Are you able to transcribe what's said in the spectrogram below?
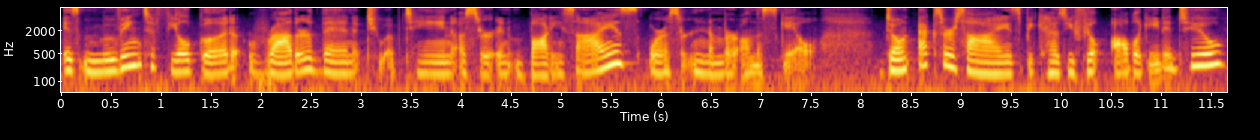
Is moving to feel good rather than to obtain a certain body size or a certain number on the scale. Don't exercise because you feel obligated to,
